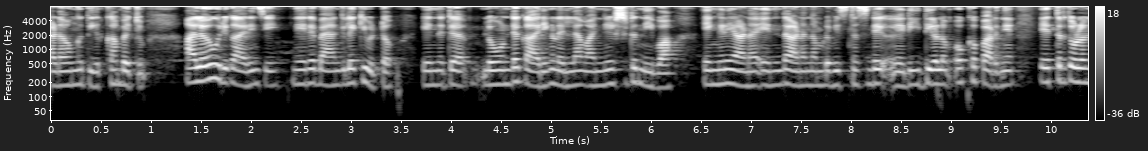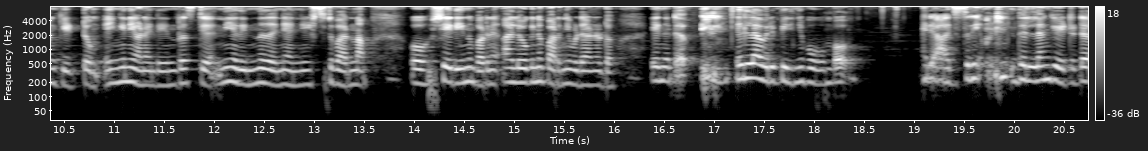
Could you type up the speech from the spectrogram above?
കടവങ്ങ് തീർക്കാൻ പറ്റും. അലോ ഒരു കാര്യം ചെയ്യും. നേരെ ബാങ്കിലേക്ക് വിട്ടോ. എന്നിട്ട് ലോണിന്റെ കാര്യങ്ങളെല്ലാം അന്വേഷിച്ചിട്ട് നീ വാ. എങ്ങനെയാണ് എന്താണ് നമ്മുടെ ബിസിനസ്സിന്റെ രീതികളും ഒക്കെ പറഞ്ഞ് എത്രത്തോളം കിട്ടും? എങ്ങനെയാണ് എന്റെ ഇൻട്രസ്റ്റ് നീ അത് ഇന്ന് തന്നെ അന്വേഷിച്ചിട്ട് വരണം. ഓ ശരിയെന്ന് പറഞ്ഞ് അലോകിനെ പറഞ്ഞു വിടാണ് കേട്ടോ എന്നിട്ട് എല്ലാവരും പിരിഞ്ഞു പോകുമ്പോൾ രാജശ്രീ ഇതെല്ലാം കേട്ടിട്ട്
